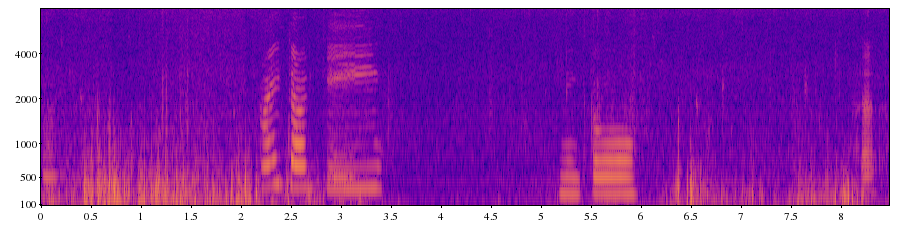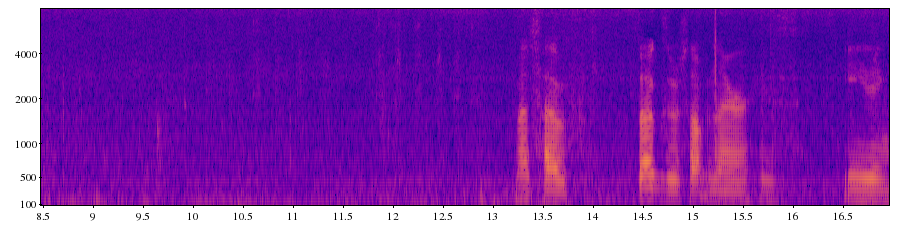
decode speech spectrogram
Hmm. Hi, ducky. Nico. Huh. Must have bugs or something there he's eating.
